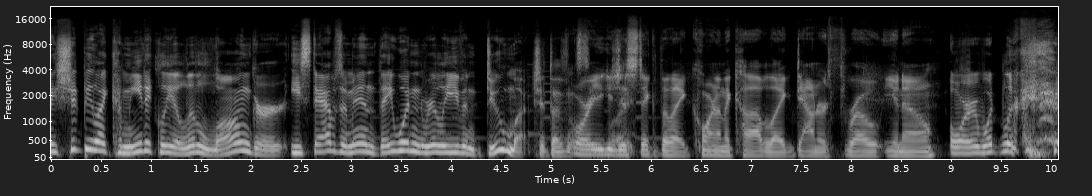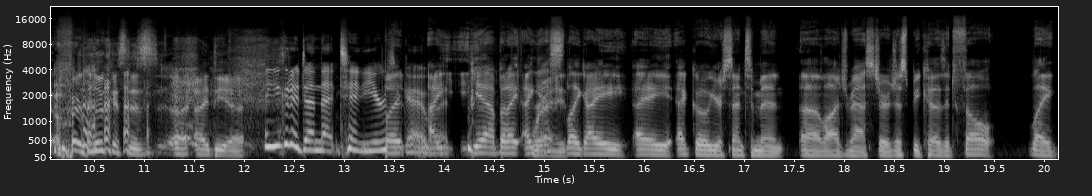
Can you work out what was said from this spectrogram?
they should be like comedically a little longer. He stabs them in, they wouldn't really even do much. It doesn't Or you seem could just stick the like corn on the cob like down her throat, you know. or what Luke or Lucas's uh, idea. You could have done that 10 years But ago. I yeah, but I, I guess like I I echo your sentiment, uh, Lodge Master, just because it felt like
